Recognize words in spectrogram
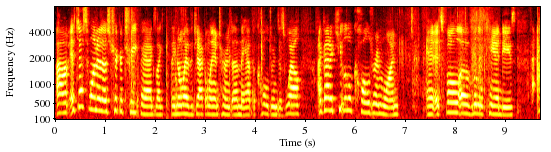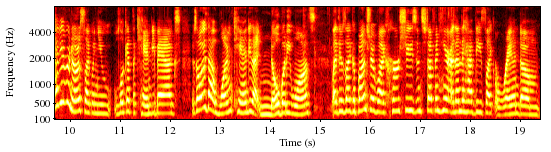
Um, it's just one of those trick-or-treat bags, like they normally have the jack-o'-lanterns and they have the cauldrons as well. I got a cute little cauldron one, and it's full of little candies. Have you ever noticed, like, when you look at the candy bags, there's always that one candy that nobody wants? Like, there's, like, a bunch of, like, Hershey's and stuff in here, and then they have these, like, random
